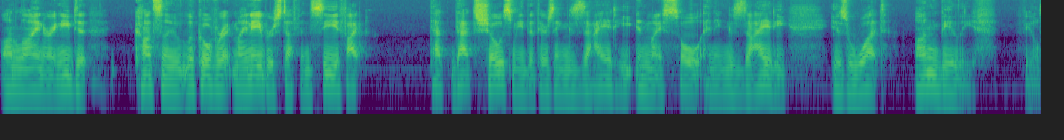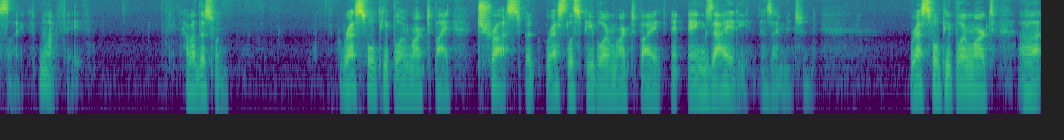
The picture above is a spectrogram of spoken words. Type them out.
online or I need to constantly look over at my neighbor's stuff and see if I that that shows me that there's anxiety in my soul and anxiety is what unbelief feels like, not faith. How about this one? Restful people are marked by trust, but restless people are marked by anxiety, as I mentioned. Restful people are marked uh,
